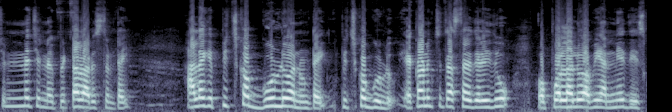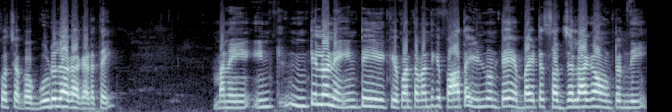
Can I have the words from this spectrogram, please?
చిన్న చిన్న పిట్టలు అరుస్తుంటాయి. అలాగే పిచ్చుక గూళ్ళు అని ఉంటాయి. పిచ్చుక గూళ్ళు. ఎక్కడి నుంచి తెస్తాయో తెలీదు. ఓ పొల్లలు అవి అన్నీ తీసుకొచ్చి ఒక గూడులాగా కడతాయి. మన ఇంటి ఇంటిలోనే ఇంటికి కొంతమందికి పాత ఇల్లు ఉంటే బయట సజ్జలాగా ఉంటుంది.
